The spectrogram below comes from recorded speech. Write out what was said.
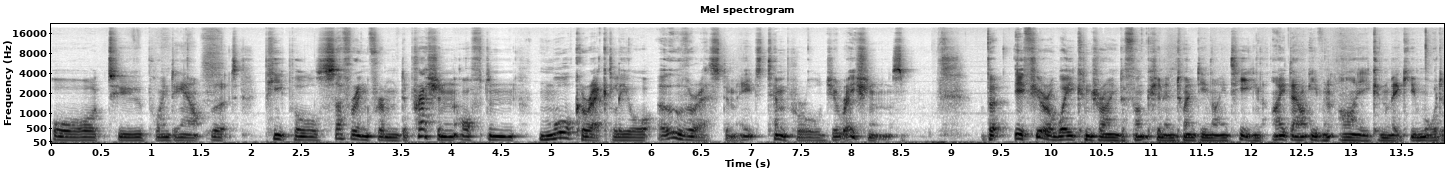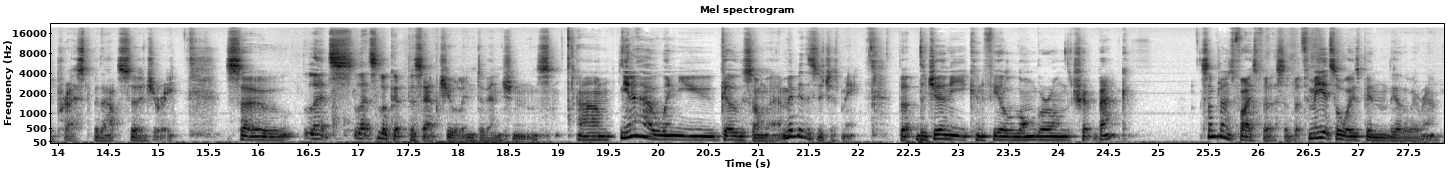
or to pointing out that people suffering from depression often more correctly or overestimate temporal durations. But if you're awake and trying to function in 2019, I doubt even I can make you more depressed without surgery. So let's let's look at perceptual interventions. Um, you know how when you go somewhere, maybe this is just me, but the journey can feel longer on the trip back. Sometimes vice versa, but for me, it's always been the other way around.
